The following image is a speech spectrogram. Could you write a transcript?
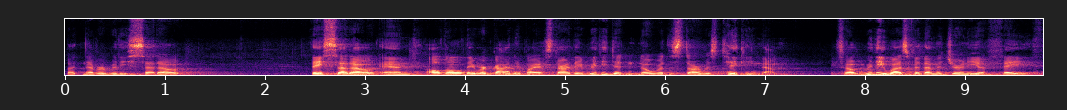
but never really set out. They set out, and although they were guided by a star, they really didn't know where the star was taking them. So it really was for them a journey of faith,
